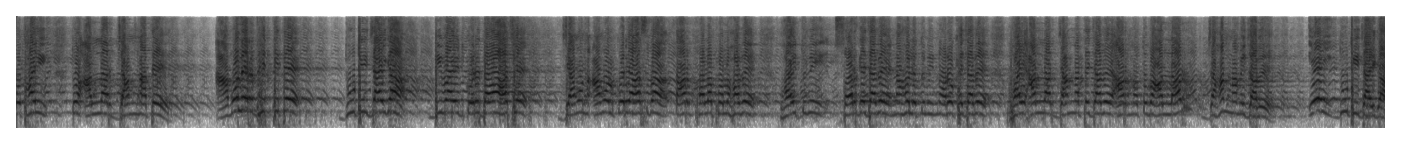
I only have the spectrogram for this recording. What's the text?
কোথায়? তো আল্লাহর জান্নাতে। আমলের ভিত্তিতে দুটি জায়গা ডিভাইড করে দেওয়া আছে। যেমন আমল করে আসবা, তার ফলাফল হবে, হয় তুমি স্বর্গে যাবে, না হলে তুমি নরকে যাবে, হয় আল্লাহর জান্নাতে যাবে আর নতুবা আল্লাহর জাহান নামে যাবে। এই দুটি জায়গা।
